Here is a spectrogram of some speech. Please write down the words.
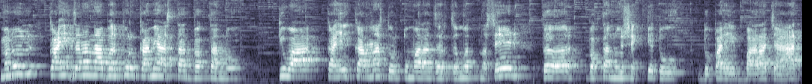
म्हणून काही जणांना भरपूर कामे असतात भक्तांनो. किंवा काही कारणास्तव तुम्हाला जर जमत नसेल तर भक्तांनो शक्यतो दुपारी बाराच्या आत.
